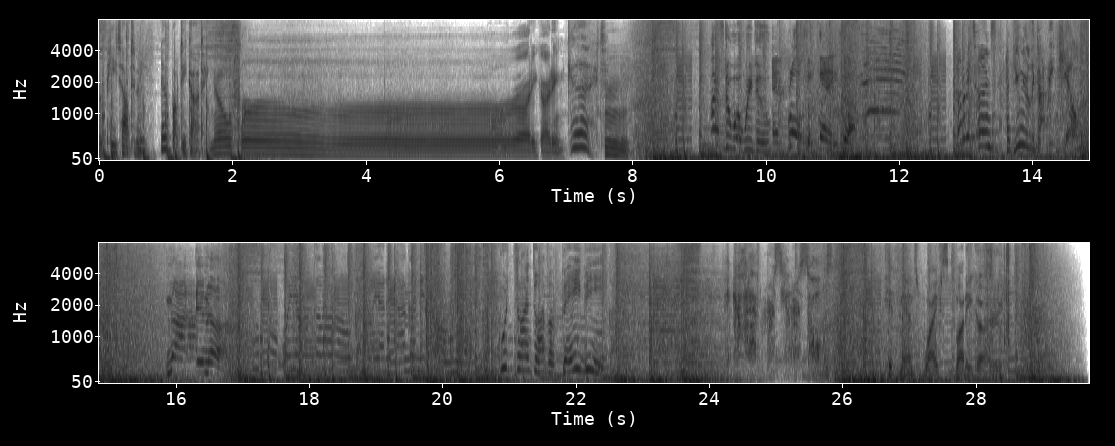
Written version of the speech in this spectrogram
Repeat after me. No bodyguarding. No bodyguarding. Good. Hmm. Let's do what we do and blow some things up. How many times have you nearly got me killed? Not enough. We're trying to have a baby. May God have mercy on our souls. Hitman's wife's bodyguard.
